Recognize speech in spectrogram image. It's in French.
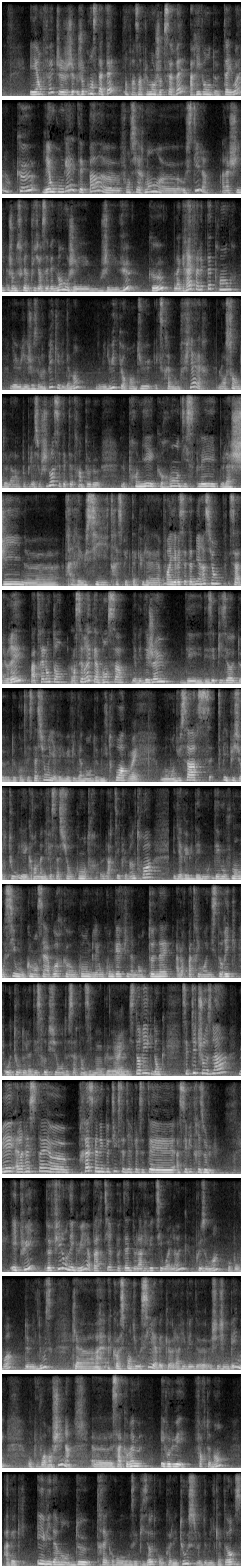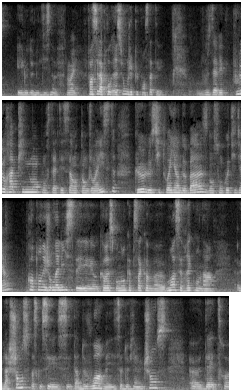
Et en fait, je, constatais, enfin simplement j'observais, arrivant de Taïwan, que les Hongkongais n'étaient pas euh, foncièrement euh, hostiles à la Chine. Je me souviens de plusieurs événements où j'ai vu que la greffe allait peut-être prendre. Il y a eu les Jeux Olympiques, évidemment, 2008, qui ont rendu extrêmement fier l'ensemble de la population chinoise. C'était peut-être un peu le, premier grand display de la Chine, euh, très réussi, très spectaculaire. Enfin, il y avait cette admiration. Ça a duré pas très longtemps. Alors c'est vrai qu'avant ça, il y avait déjà eu des, épisodes de, de, contestation. Il y avait eu évidemment 2003. Oui au moment du SARS, et puis surtout les grandes manifestations contre l'article 23. Il y avait eu des, mouvements aussi où on commençait à voir que Hong Kong, les Hongkongais finalement tenaient à leur patrimoine historique autour de la destruction de certains immeubles euh, historiques. Donc ces petites choses-là, mais elles restaient euh, presque anecdotiques, c'est-à-dire qu'elles étaient assez vite résolues. Et puis, de fil en aiguille, à partir peut-être de l'arrivée de Tsai Wai-lung, plus ou moins, au pouvoir, 2012, qui a correspondu aussi avec euh, l'arrivée de Xi Jinping au pouvoir en Chine, euh, ça a quand même évolué fortement, avec évidemment deux très gros épisodes qu'on connaît tous, le 2014 et le 2019. Oui. Enfin, c'est la progression que j'ai pu constater. Vous avez plus rapidement constaté ça en tant que journaliste que le citoyen de base dans son quotidien? Quand on est journaliste et euh, correspondant comme ça, comme euh, moi, c'est vrai qu'on a euh, la chance, parce que c'est un devoir, mais ça devient une chance, d'être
